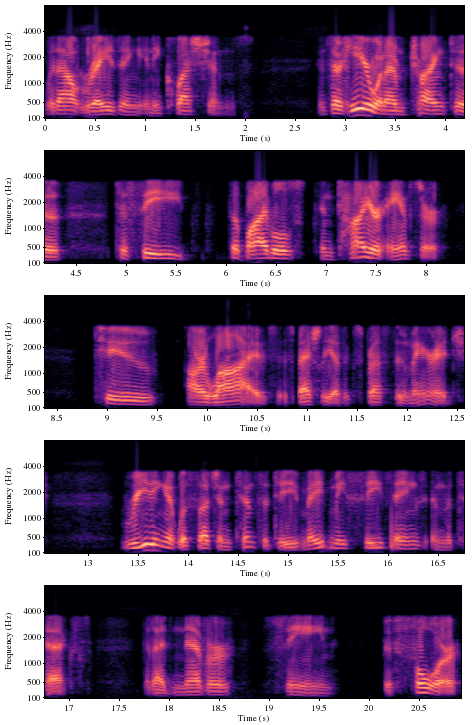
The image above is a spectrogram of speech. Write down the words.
without raising any questions. And so here when I'm trying to to see the Bible's entire answer to our lives, especially as expressed through marriage, reading it with such intensity made me see things in the text that I'd never seen before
